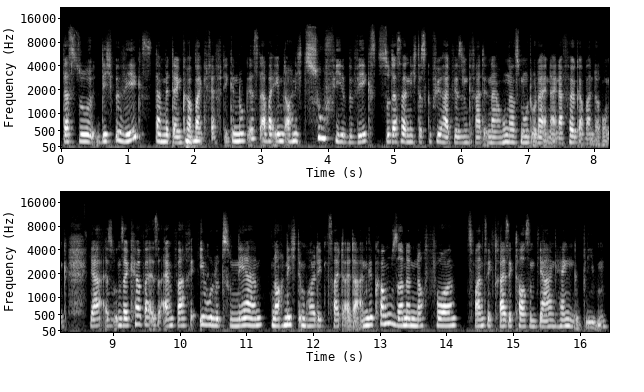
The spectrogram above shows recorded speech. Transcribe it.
dass du dich bewegst, damit dein Körper mhm. kräftig genug ist, aber eben auch nicht zu viel bewegst, sodass er nicht das Gefühl hat, wir sind gerade in einer Hungersnot oder in einer Völkerwanderung. Ja, also unser Körper ist einfach evolutionär noch nicht im heutigen Zeitalter angekommen, sondern noch vor 20, 30.000 Jahren hängen geblieben.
